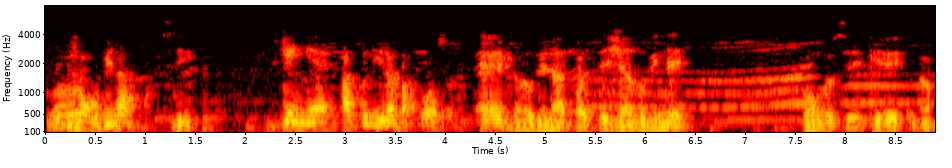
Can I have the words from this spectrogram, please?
João Rubinato? Sim. Quem é Adoniran Barbosa? É, João Rubinato pode ser Jean Rubinet, como você querer, não?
